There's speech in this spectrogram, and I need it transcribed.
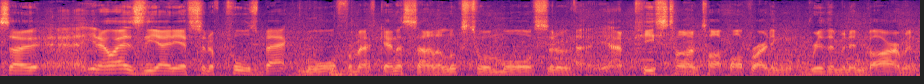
So, uh, you know, as the ADF sort of pulls back more from Afghanistan and looks to a more sort of uh, peacetime type operating rhythm and environment,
